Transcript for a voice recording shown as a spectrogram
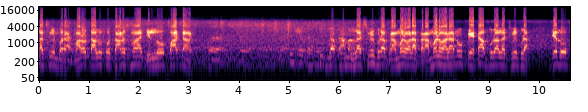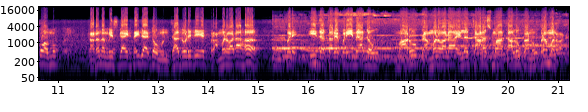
લક્ષ્મીપુરા મારો તાલુકો ચાણસમા જિલ્લો પાટણ. લક્ષ્મીપુરા બ્રાહ્મણવાડા. બ્રાહ્મણવાડાનું પેટાપુરા લક્ષ્મીપુરા. જે લોકો અમુક ઘણા મિસગાઈડ થઈ જાય તો ઊંઝા જોડેથી એક બ્રાહ્મણવાડા હ. પણ એ જતા રહે પણ એ ના જવું. મારું બ્રાહ્મણવાડા એટલે ચાણસમા તાલુકાનું બ્રાહ્મણવાડા.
